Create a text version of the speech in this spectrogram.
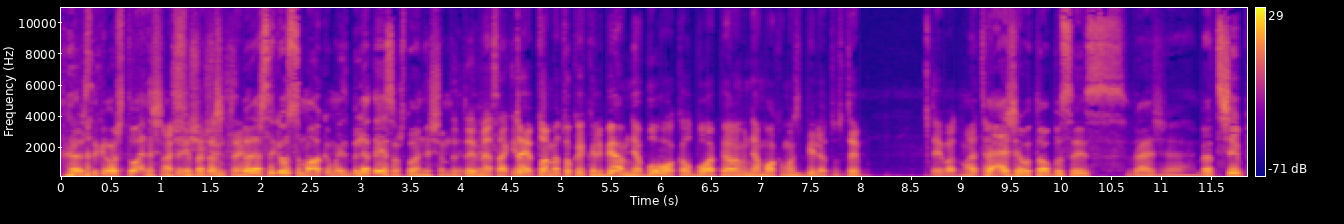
Aš sakiau 800, Aš bet, aš, 600. bet aš sakiau su mokamais bilietais 800. taip mes sakėme. Taip, tuo metu, kai kalbėjom, nebuvo kalbu apie nemokamus bilietus. Taip. Tai vad, Bet matėm. vežė autobusais, vežė. Bet šiaip,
